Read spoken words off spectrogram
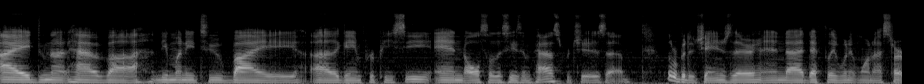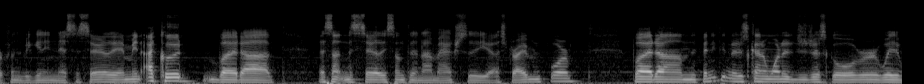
I do not have uh, the money to buy uh, the game for PC and also the season pass, which is a little bit of change there, and I definitely wouldn't want to start from the beginning necessarily. I mean, I could, but uh, that's not necessarily something I'm actually striving for. But um, if anything, I just kind of wanted to just go over with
